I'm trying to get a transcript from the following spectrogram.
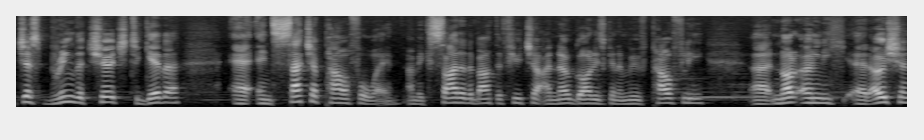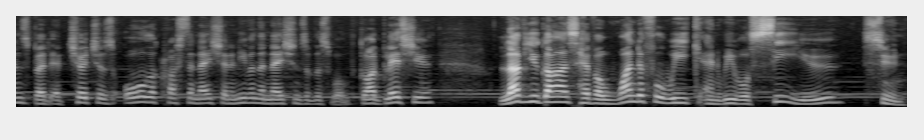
just bring the church together in such a powerful way. I'm excited about the future. I know God is going to move powerfully, uh, not only at Oceans, but at churches all across the nation and even the nations of this world. God bless you. Love you guys. Have a wonderful week, and we will see you soon.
